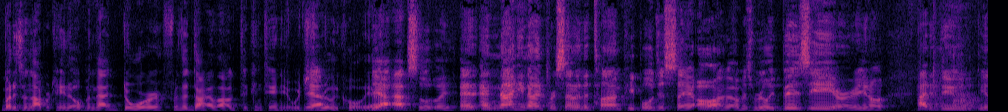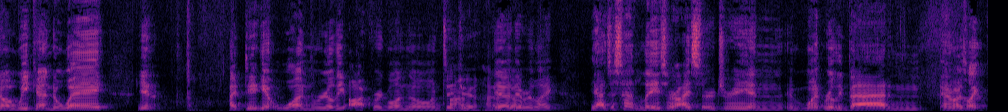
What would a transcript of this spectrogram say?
but it's an opportunity to open that door for the dialogue to continue, which is really cool. Yeah. Yeah, absolutely. And, and 99% of the time, people just say, "Oh, I I was really busy," or you know, had to do you know a weekend away. You know, I did get one really awkward one though. One time. Did you? How'd yeah, they were like, "Yeah, I just had laser eye surgery and it went really bad," and and I was like,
